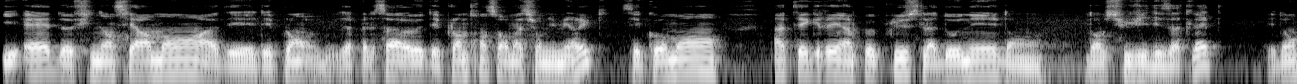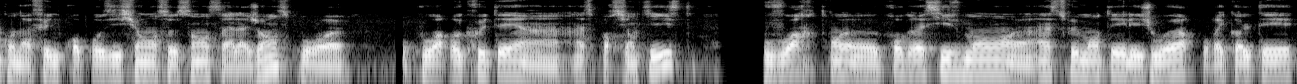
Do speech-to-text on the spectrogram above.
qui aide financièrement à des, des plans, ils appellent ça eux des plans de transformation numérique. C'est comment intégrer un peu plus la donnée dans, dans le suivi des athlètes. Et donc on a fait une proposition en ce sens à l'agence pour, euh, pour, pouvoir recruter un, un sport scientiste, pouvoir euh, progressivement euh, instrumenter les joueurs pour récolter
